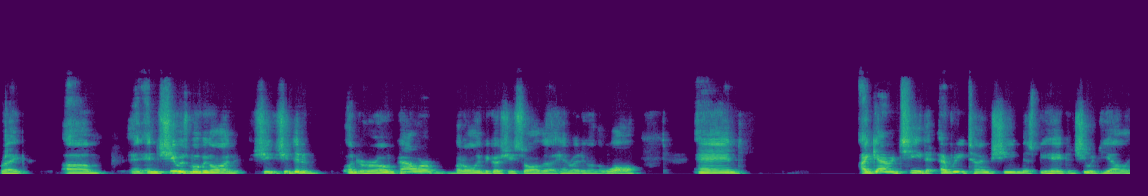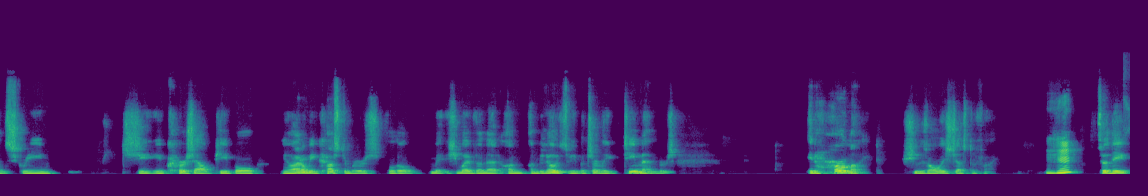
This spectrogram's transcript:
Right. Um, and, and she was moving on. She she did it under her own power, but only because she saw the handwriting on the wall. And I guarantee that every time she misbehaved and she would yell and scream, she curse out people. You know, I don't mean customers, although she might have done that un, unbeknownst to me, but certainly team members. In her mind, she was always justified. Mm-hmm. So they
